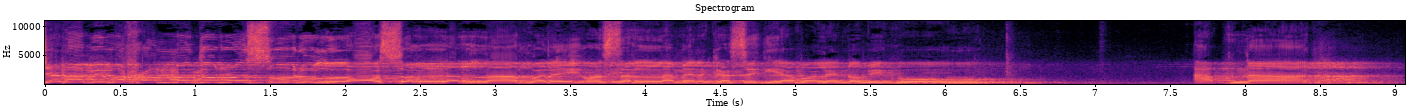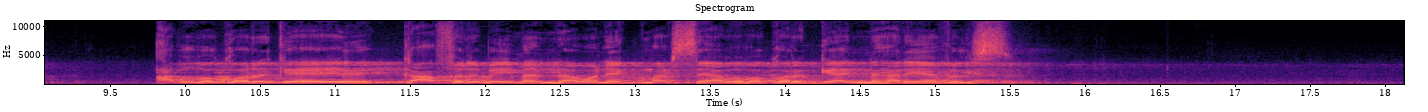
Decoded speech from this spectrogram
জনাবে মোহাম্মদুর রসুল্লাহ ওয়াসাল্লামের কাছে গিয়া বলে, নবী গো, আপনার আবু বকরকে কাফের বেঈমানরা অনেক মারছে, আবু বকর জ্ঞান হারিয়ে ফেলছে ইয়া রাসূলুল্লাহ আবু বকর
